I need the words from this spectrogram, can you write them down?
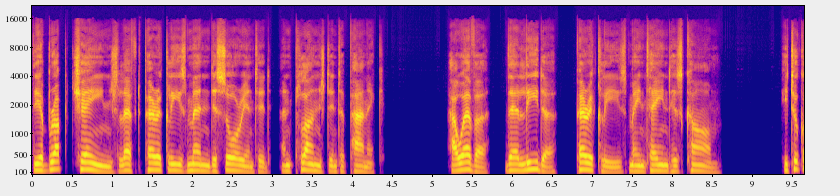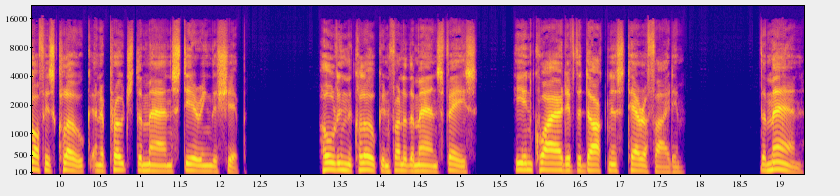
The abrupt change left Pericles' men disoriented and plunged into panic. However, their leader, Pericles, maintained his calm. He took off his cloak and approached the man steering the ship. Holding the cloak in front of the man's face, he inquired if the darkness terrified him. The man,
